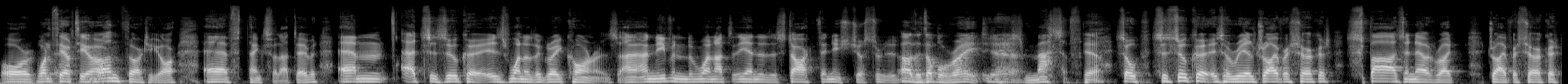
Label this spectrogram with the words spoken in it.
or 130R. 130 or uh, thanks for that, David. Um, at Suzuka is one of the great corners, and, even the one at the end of the start finish just Oh, the double right. it's massive. Yeah. So Suzuka is a real driver circuit. Spa's an outright driver circuit,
